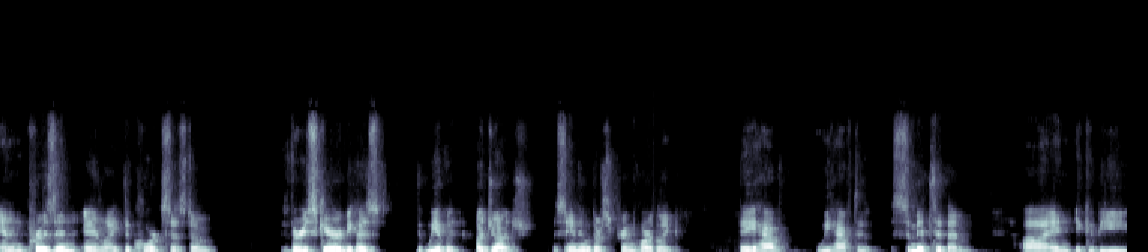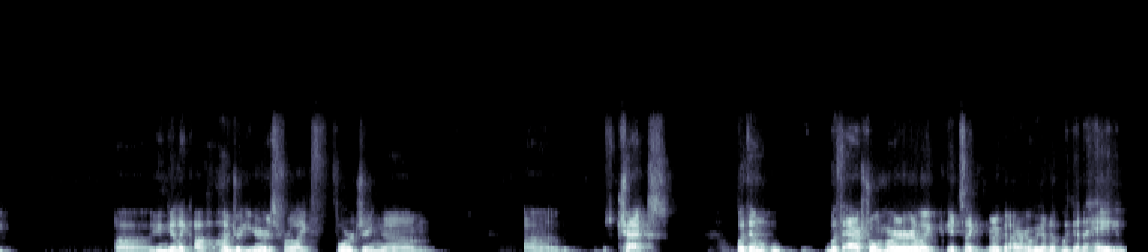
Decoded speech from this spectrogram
and in prison and like the court system is very scary because we have a, a judge. The same thing with our supreme court. Like they have we have to submit to them. Uh, and it could be uh, you can get like a hundred years for like forging um, uh, checks. But then with actual murder like it's like like all right we gotta we gotta hey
